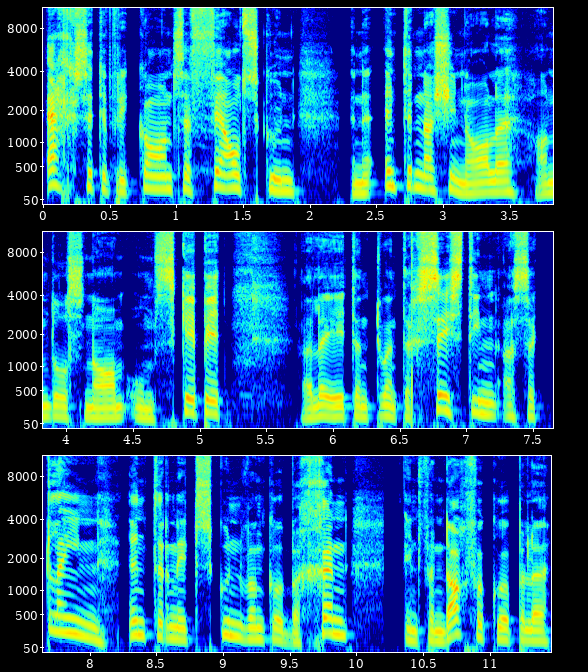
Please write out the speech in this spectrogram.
eg Suid-Afrikaanse veldskoen in 'n internasionale handelsnaam omskep het. Hulle het in 2016 as 'n klein internet skoenwinkel begin en vandag verkoop hulle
